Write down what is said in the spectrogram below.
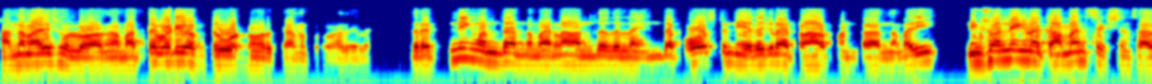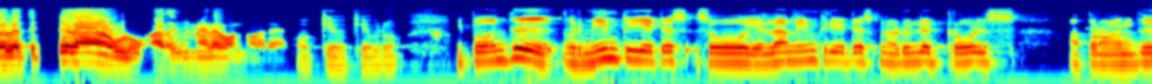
அந்த மாதிரி சொல்லுவாங்க. மத்தபடி வந்து ஒன்றும் இருக்காது ப்ரோ அதுல. த்ரெட்னிங் வந்து அந்த மாதிரிலாம் வந்தது இல்லை இந்த போஸ்ட் நீ எதுக்குற ட்ரா பண்ற? அந்த மாதிரி நீங்க சொன்னீங்களா கமெண்ட் செக்ஷன்ஸ் அதுல திட்டு தான் விழும். அதுக்கு மேல ஒண்ணு வர ஓகே ஓகே ப்ரோ இப்போ வந்து ஒரு மீம் கிரியேட்டர்ஸ் ஸோ எல்லா மீம் கிரியேட்டர்ஸ்க்கு நடுவில் ட்ரோல்ஸ் அப்புறம் வந்து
